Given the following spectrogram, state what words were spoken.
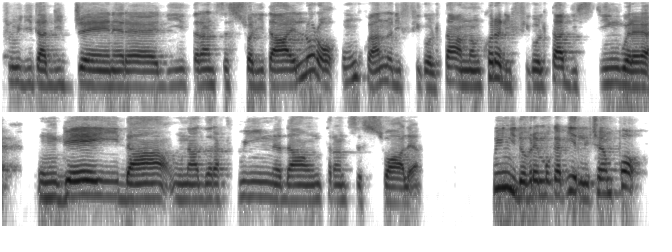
fluidità di genere, di transessualità e loro comunque hanno difficoltà, hanno ancora difficoltà a distinguere un gay da una drag queen, da un transessuale. Quindi dovremmo capirli, cioè un po'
